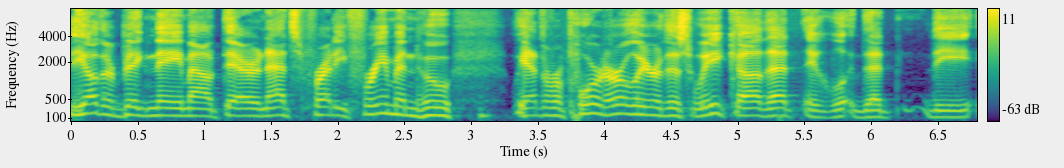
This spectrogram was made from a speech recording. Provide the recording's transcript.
the other big name out there, and that's Freddie Freeman, who we had the report earlier this week uh, that it, that the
